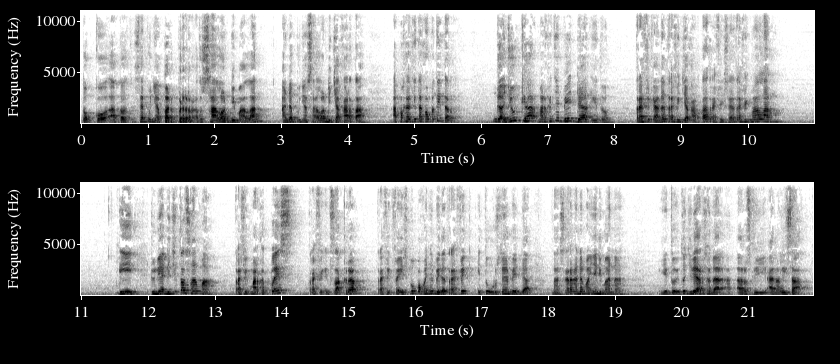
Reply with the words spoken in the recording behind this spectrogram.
toko atau saya punya barber atau salon di Malang, Anda punya salon di Jakarta. Apakah kita kompetitor? Enggak juga, marketnya beda gitu. Traffic Anda, traffic Jakarta, traffic saya, traffic Malang. Di dunia digital sama. Traffic marketplace, traffic Instagram, traffic Facebook, pokoknya beda traffic, itu urusannya beda. Nah, sekarang Anda mainnya di mana? Gitu. Itu jadi harus ada harus dianalisa.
